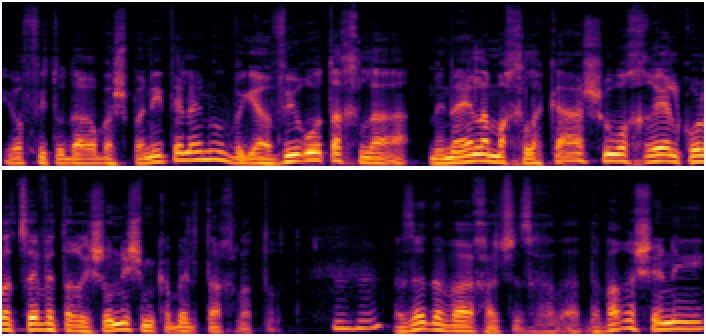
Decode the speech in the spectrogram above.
יופי תודה רבה שפנית אלינו ויעבירו אותך למנהל המחלקה שהוא אחראי על כל הצוות הראשוני שמקבל את ההחלטות. מהמם. אז זה דבר אחד שצריך לדעת. הדבר השני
